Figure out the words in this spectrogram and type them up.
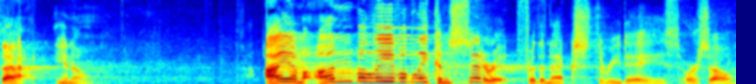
that, you know. I am unbelievably considerate for the next three days or so.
